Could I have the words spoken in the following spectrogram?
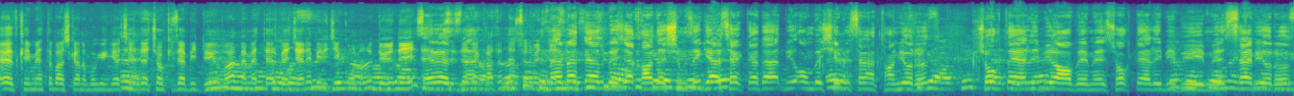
Evet kıymetli başkanım bugün gerçekten Evet. çok güzel bir düğün var. Mehmet Erbecer'in biricik kolunu düğündeyiz. Evet, Siz de katılın ne söylemek Mehmet? Erbecer kardeşimizi gerçekten de bir 15-20 sene tanıyoruz. Çok değerli bir abimiz, çok değerli bir büyüğümüz, seviyoruz.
